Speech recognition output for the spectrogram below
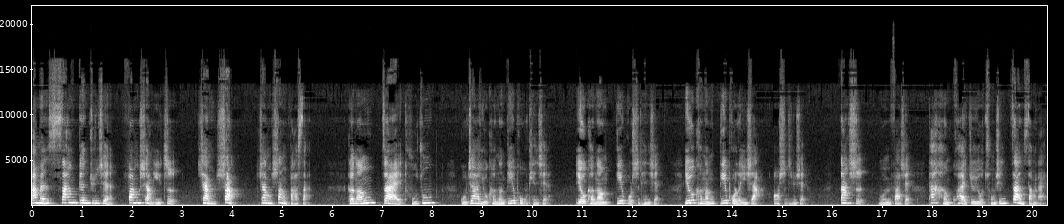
它们三根均线方向一致，向上向上发散，可能在途中股价有可能跌破五天线，也有可能跌破十天线，也有可能跌破了一下二十天线，但是我们发现它很快就又重新站上来，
